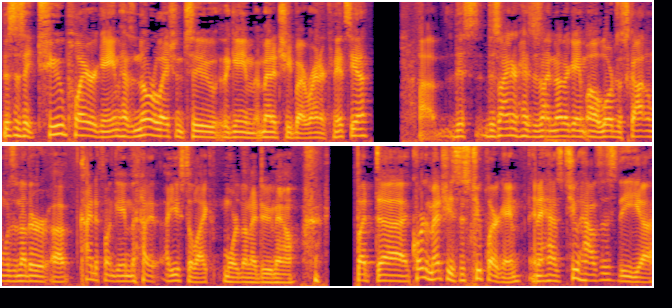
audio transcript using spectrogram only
This is a two-player game, has no relation to the game Medici by Reiner Knizia. Uh, this designer has designed another game. Oh, Lords of Scotland was another uh, kind of fun game that I, I, used to like more than I do now. but uh, Court of the Medici is this two-player game, and it has two houses. The uh,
